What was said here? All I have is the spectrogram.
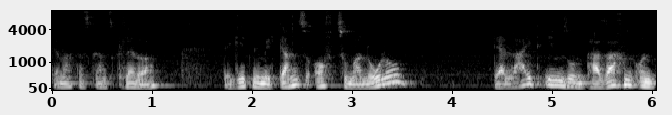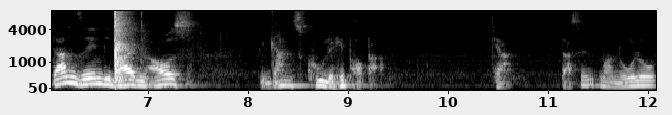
der macht das ganz clever. Der geht nämlich ganz oft zu Manolo, der leiht ihm so ein paar Sachen und dann sehen die beiden aus wie ganz coole Hip-Hopper. Tja, das sind Manolo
